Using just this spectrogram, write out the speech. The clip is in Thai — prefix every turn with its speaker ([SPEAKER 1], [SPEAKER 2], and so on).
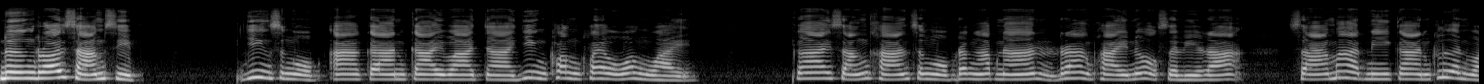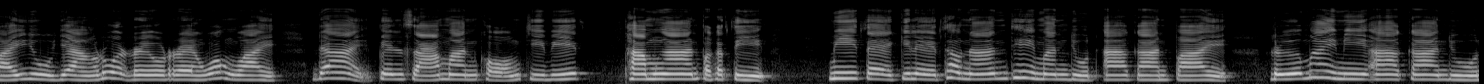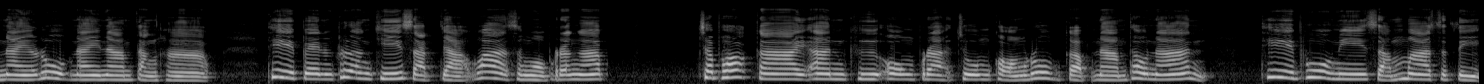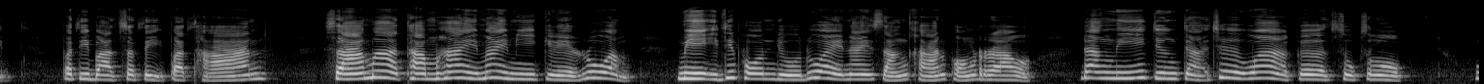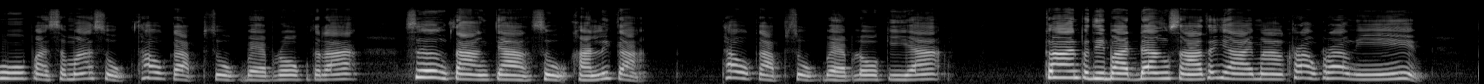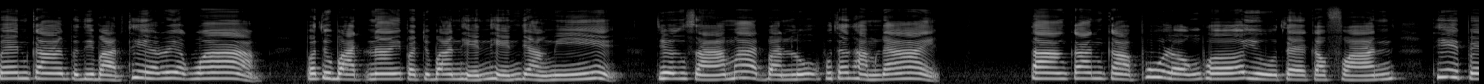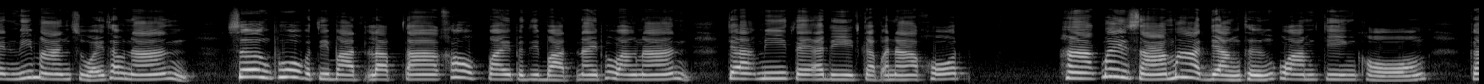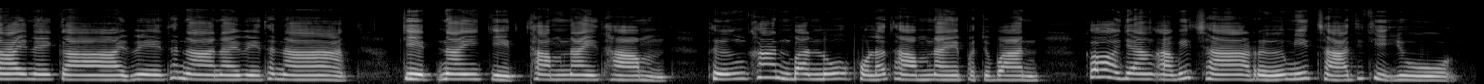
[SPEAKER 1] 130 ยิ่งสงบอาการกายวาจายิ่งคล่องแคล่วว่องไว กายสังขารสงบระงับนั้นร่างภายนอกสรีระ สามารถมีการเคลื่อนไหวอยู่อย่างรวดเร็วแรงว่องไว ได้เป็นสามัญของชีวิตทำงานปกติ มีแต่กิเลสเท่านั้นที่มันหยุดอาการไป หรือไม่มีอาการอยู่ในรูปในนามต่างหาก ที่เป็นเครื่องชี้สัจจะว่าสงบระงับ เฉพาะกายอันคือองค์ประชุมของรูปกับนามเท่านั้น ที่ผู้มีสัมมาสติ ปฏิบัติสติปัฏฐาน สามารถทำให้ไม่มีกิเลสร่วม มีอิทธิพลอยู่ด้วยในสังขารของเรา ดังนี้จึงจะชื่อว่าเกิดสุขสงบหูปัสมะสุขเท่ากับสุขแบบโลกุตระซึ่งต่างจากสุขันลิกะ เท่ากับสุขแบบโลกียะ การปฏิบัติดังสาธยายมาคร่าวๆนี้ เป็นการปฏิบัติที่เรียกว่าปัจจุบัติในปัจจุบันเห็นเห็นอย่างนี้ จึงสามารถบรรลุพุทธธรรมได้ ต่างกันกับผู้หลงเพ้ออยู่แต่กับฝัน ที่เป็นวิมานสวยเท่านั้น ซึ่งผู้ปฏิบัติหลับตาเข้าไปปฏิบัติในพวังนั้น จะมีแต่อดีตกับอนาคต หากไม่สามารถอย่างถึงความจริงของกายในกาย เวทนาในเวทนา จิตในจิตธรรมในธรรม ถึงขั้นบรรลุผลธรรมในปัจจุบัน ก็ยังอวิชชาหรือมิจฉาทิฏฐิอยู่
